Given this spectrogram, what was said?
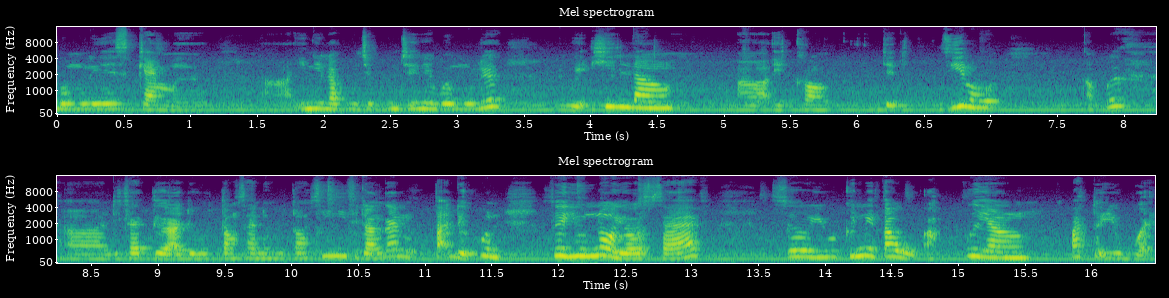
bermulanya scammer. Uh, inilah punca-puncanya bermula duit hilang, uh, account jadi zero. Apa? Uh, dikata ada hutang sana hutang sini sedangkan tak ada pun. So you know yourself. So you kena tahu apa yang patut you buat.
